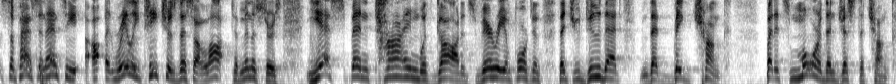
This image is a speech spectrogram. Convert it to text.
so Pastor Nancy uh, really teaches this a lot to ministers. Yes, spend time with God. It's very important that you do that, that big chunk, but it's more than just the chunk.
